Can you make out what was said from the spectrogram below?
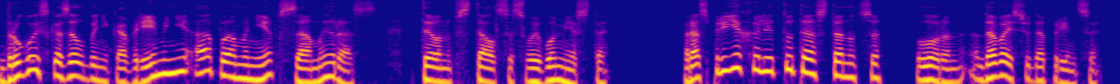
Другой сказал бы не ко времени, а по мне в самый раз. Теон встал со своего места. Раз приехали, тут и останутся. Лорен, давай сюда принца.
